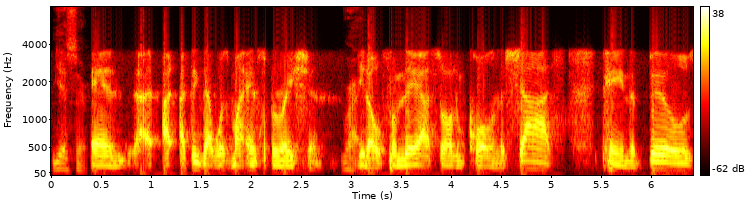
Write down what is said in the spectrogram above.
Yes, sir. And I, I- I think that was my inspiration. Right. You know, from there I saw them calling the shots, paying the bills,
